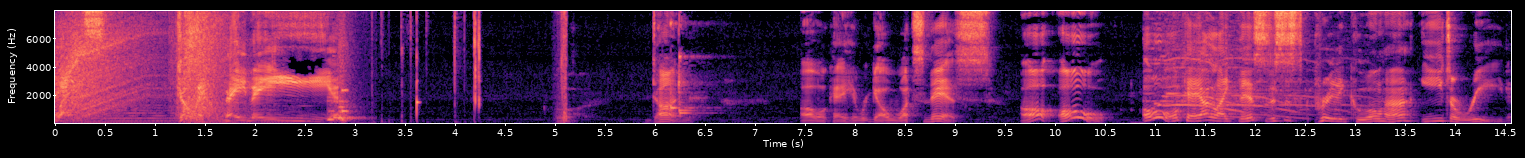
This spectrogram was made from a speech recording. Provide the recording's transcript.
Let's do it, baby! Done. Oh, okay, here we go. What's this? Oh, oh! Oh, okay, I like this. This is pretty cool, huh? E to read.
